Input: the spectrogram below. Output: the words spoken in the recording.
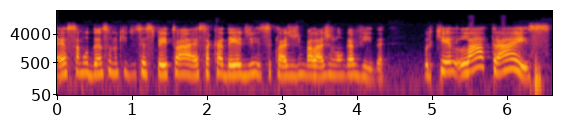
essa mudança no que diz respeito a essa cadeia de reciclagem de embalagem longa vida. Porque lá atrás,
